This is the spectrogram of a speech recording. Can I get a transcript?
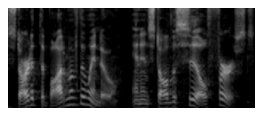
Start at the bottom of the window and install the sill first.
